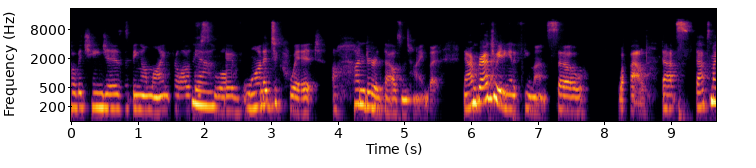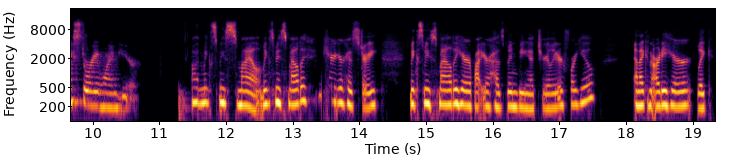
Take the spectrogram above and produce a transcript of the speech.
COVID changes, being online for a lot of the yeah. school. I've wanted to quit a hundred thousand times, but now I'm graduating in a few months. So, wow, that's that's my story of why I'm here. Oh, it makes me smile. It makes me smile to hear your history makes me smile to hear about your husband being a cheerleader for you. And I can already hear, like,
